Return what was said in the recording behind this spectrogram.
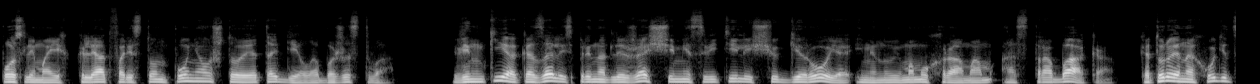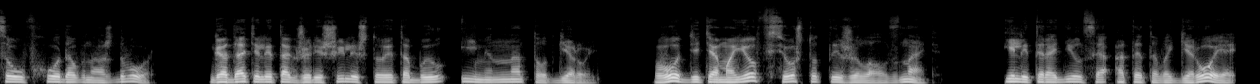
После моих клятв Аристон понял, что это дело божества. Венки оказались принадлежащими святилищу героя, именуемому храмом Астрабака которая находится у входа в наш двор. Гадатели также решили, что это был именно тот герой. Вот, дитя мое, все, что ты желал знать. Или ты родился от этого героя,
